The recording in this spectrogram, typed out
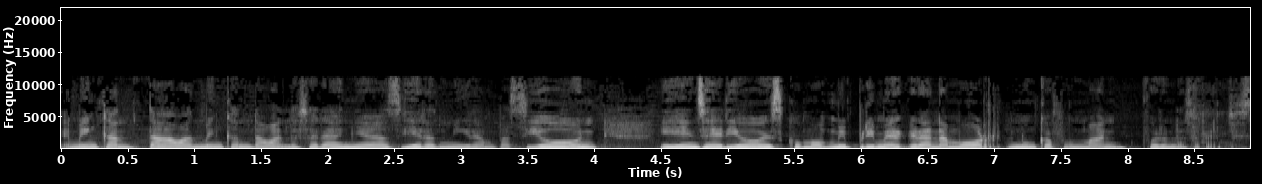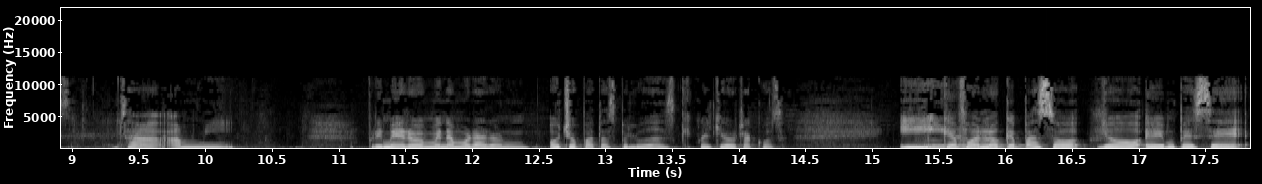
eh, me encantaban, me encantaban las arañas y eran mi gran pasión. Y en serio, es como mi primer gran amor, nunca fue un man, fueron las arañas. O sea, a mí, primero me enamoraron ocho patas peludas que cualquier otra cosa. ¿Y qué fue lo que pasó? Yo empecé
